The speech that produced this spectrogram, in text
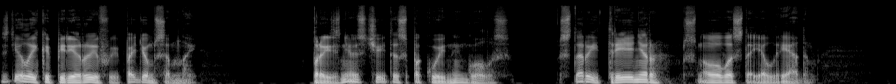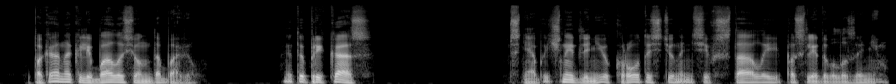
«Сделай-ка перерыв и пойдем со мной», произнес чей-то спокойный голос. Старый тренер снова стоял рядом. Пока она колебалась, он добавил. «Это приказ». С необычной для нее кротостью Нэнси встала и последовала за ним.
